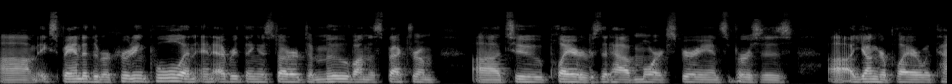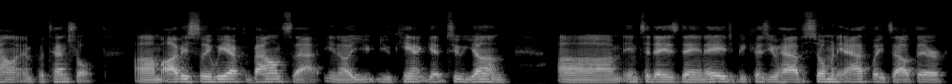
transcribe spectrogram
um, expanded the recruiting pool and, and everything has started to move on the spectrum uh, to players that have more experience versus uh, a younger player with talent and potential. Um, obviously, we have to balance that. You know, you you can't get too young um, in today's day and age because you have so many athletes out there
